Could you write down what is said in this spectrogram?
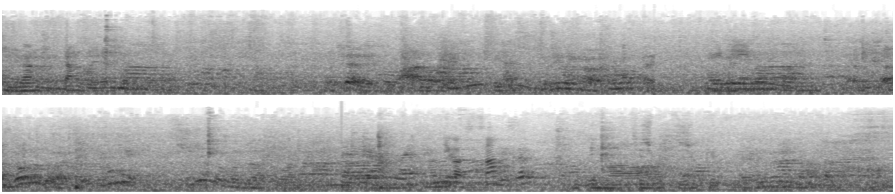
중간 식당도 이런 거 되게 이쁜 많이 갔어? 뒤집어, 뒤집게.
